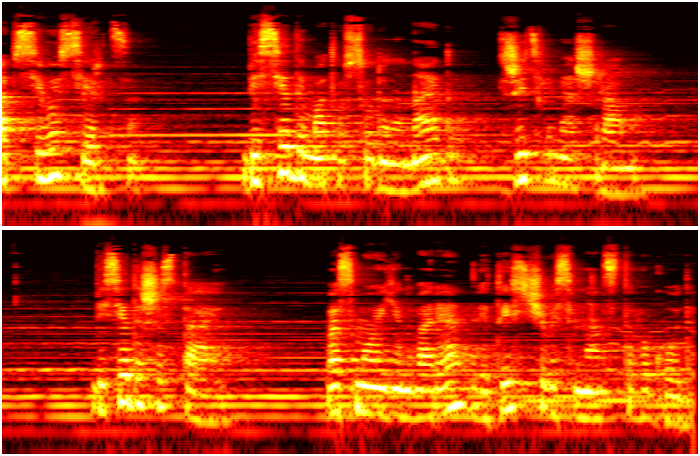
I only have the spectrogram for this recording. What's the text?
От всего сердца. Беседы Матвасудана Найду с жителями Ашрама. Беседа шестая. 8 января 2018 года.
